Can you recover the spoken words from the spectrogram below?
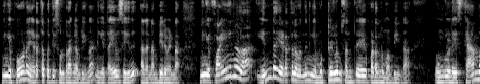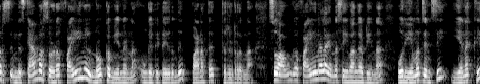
நீங்கள் போன இடத்த பற்றி சொல்கிறாங்க அப்படின்னா நீங்கள் தயவு செய்து அதை நம்பிட வேண்டாம். நீங்கள் ஃபைனலாக எந்த இடத்துல வந்து நீங்கள் முற்றிலும் சந்தேகப்படணும் அப்படின்னா உங்களுடைய ஸ்கேமர்ஸ் இந்த ஸ்கேமர்ஸோட ஃபைனல் நோக்கம் என்னென்னா உங்ககிட்ட இருந்து பணத்தை திருடுறது தான் ஸோ அவங்க ஃபைனலாக என்ன செய்வாங்க அப்படின்னா ஒரு எமர்ஜென்சி எனக்கு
